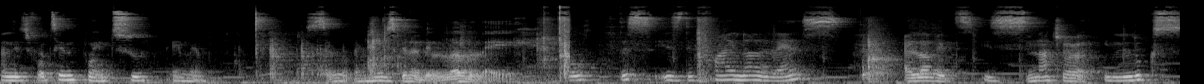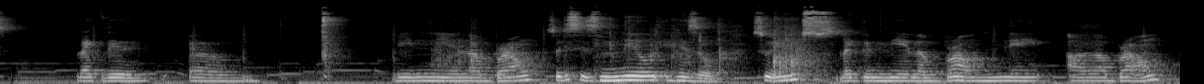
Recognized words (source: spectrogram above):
And it's 14.2 mm. So I know it's gonna be lovely. So this is the final lens. I love it. It's natural. It looks like the um the Neala Brown. So this is nail hazel. So it looks like the Neala Brown, Neala Brown.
